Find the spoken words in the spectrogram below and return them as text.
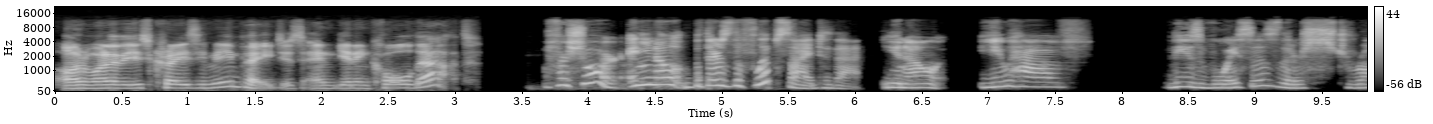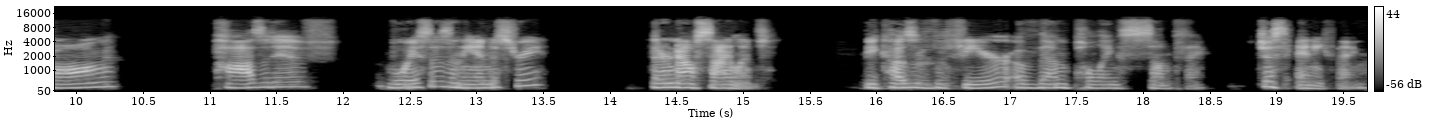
on one of these crazy meme pages and getting called out? For sure. And you know, but there's the flip side to that. You know, you have these voices that are strong, positive mm-hmm. voices in the industry that are now silent mm-hmm. because of the fear of them pulling something, just anything.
